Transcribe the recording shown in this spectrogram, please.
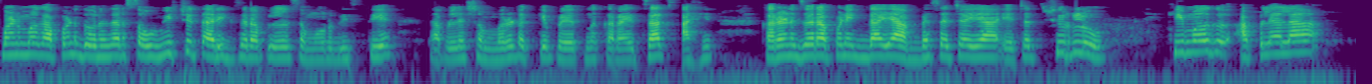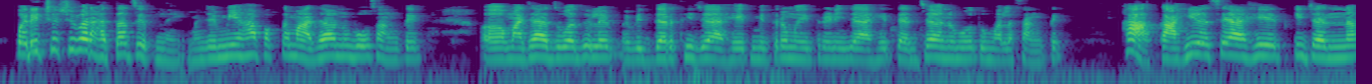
पण मग आपण दोन हजार सव्वीसची तारीख जर आपल्याला समोर दिसतीये तर आपल्याला शंभर टक्के प्रयत्न करायचाच आहे. कारण जर आपण एकदा या अभ्यासाच्या या याच्यात शिरलो की मग आपल्याला परीक्षेशिवाय राहताच येत नाही. म्हणजे मी हा फक्त माझा अनुभव सांगते. माझ्या आजूबाजूला विद्यार्थी जे आहेत मित्रमैत्रिणी जे आहेत त्यांचे अनुभव तुम्हाला सांगते. हां काही असे आहेत की ज्यांना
